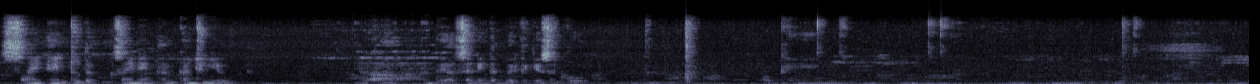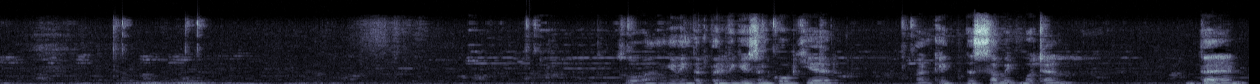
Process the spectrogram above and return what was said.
Sign into the sign in and continue. Uh, they are sending that verification code. Okay. So I'm giving that verification code here. And click the submit button then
